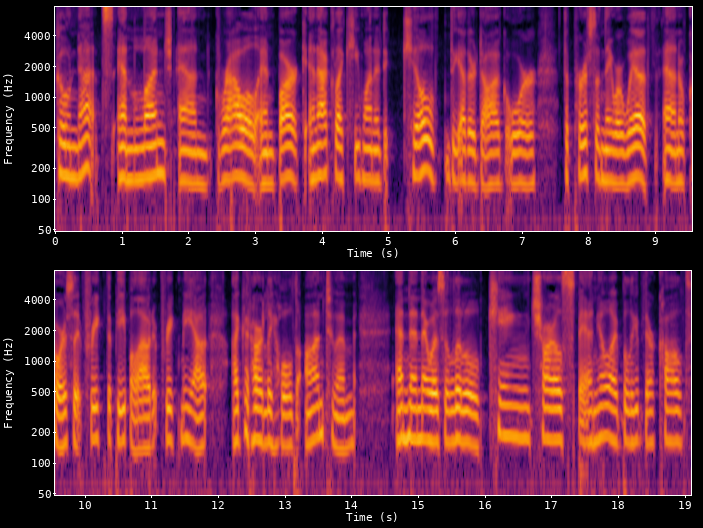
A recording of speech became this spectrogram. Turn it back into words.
go nuts and lunge and growl and bark and act like he wanted to kill the other dog or the person they were with. And of course, it freaked the people out. It freaked me out. I could hardly hold on to him. And then there was a little King Charles Spaniel, I believe they're called.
